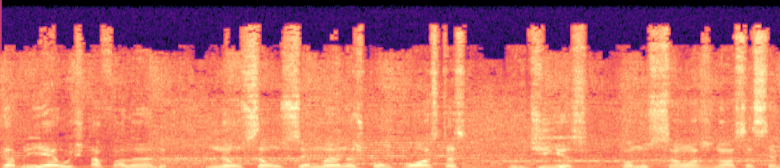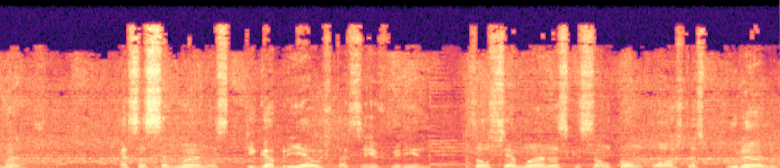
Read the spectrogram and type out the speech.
Gabriel está falando não são semanas compostas por dias, como são as nossas semanas. Essas semanas que Gabriel está se referindo são semanas que são compostas por anos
